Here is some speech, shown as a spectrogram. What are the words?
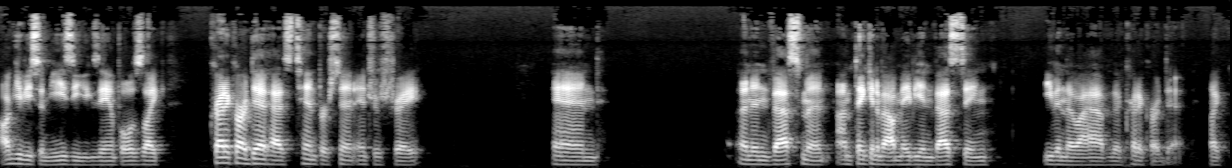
i'll give you some easy examples like credit card debt has 10% interest rate. And an investment i'm thinking about maybe investing even though i have the credit card debt. Like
